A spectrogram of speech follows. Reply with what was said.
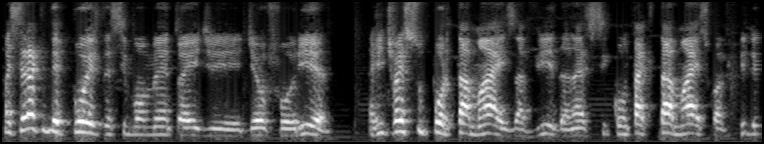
Mas será que depois desse momento aí de, de euforia, a gente vai suportar mais a vida, né? Se contactar mais com a vida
